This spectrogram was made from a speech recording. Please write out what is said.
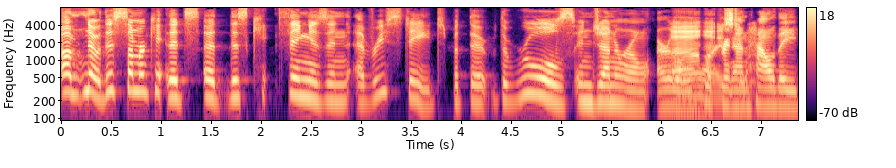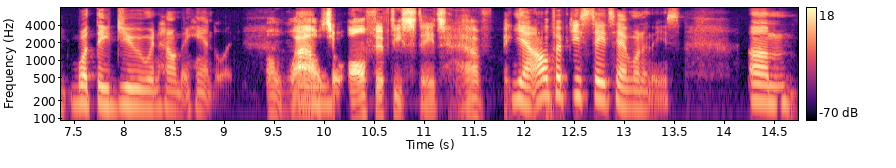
Um, no, this summer camp. It's uh, this ca- thing is in every state, but the the rules in general are a little Oh, different on how they what they do and how they handle it. Oh wow! Um, so all fifty states have. Yeah, all 50 states have one of these. Um,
